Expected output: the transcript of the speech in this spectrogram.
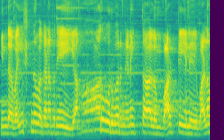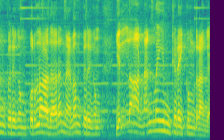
இந்த வைஷ்ணவ கணபதியை யார் ஒருவர் நினைத்தாலும் வாழ்க்கையிலே வளம் பெருகும் பொருளாதார நலம் பெருகும் எல்லா நன்மையும் கிடைக்கும்ன்றாங்க.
